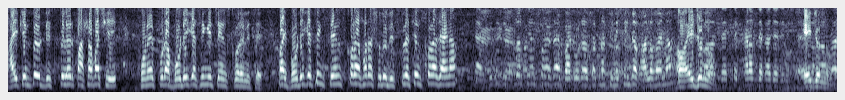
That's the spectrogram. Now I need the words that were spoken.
ভাই কিন্তু ডিসপ্লের পাশাপাশি ফোনের পুরো বডি কেসিংই চেঞ্জ করে নিছে। ভাই বডি কেসিং চেঞ্জ করা ছাড়া শুধু ডিসপ্লে চেঞ্জ করা যায় না? হ্যাঁ শুধু ডিসপ্লে চেঞ্জ করা যায় বাট ওটা হচ্ছে আপনার ফিনিশিংটা ভালো হয় না। ও, এই জন্য? দেখতে খারাপ দেখা যায় জিনিসটা। এই জন্য? আমরা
